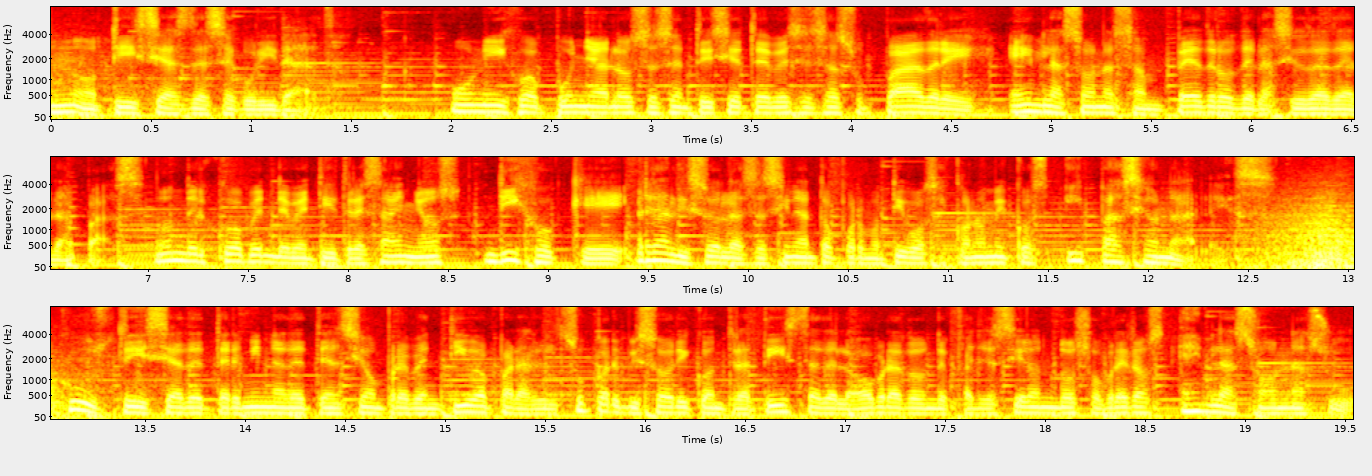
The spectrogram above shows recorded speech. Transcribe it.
Noticias de seguridad. Un hijo apuñaló 67 veces a su padre en la zona San Pedro de la ciudad de La Paz, donde el joven de 23 años dijo que realizó el asesinato por motivos económicos y pasionales. Justicia determina detención preventiva para el supervisor y contratista de la obra donde fallecieron dos obreros en la zona sur.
